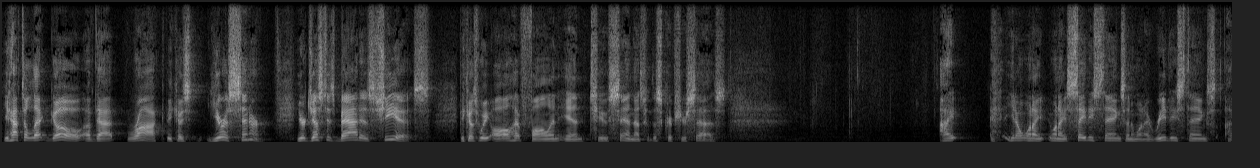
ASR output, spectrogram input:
You'd have to let go of that rock because you're a sinner. You're just as bad as she is because we all have fallen into sin. That's what the scripture says. I, you know, when I, when I say these things and when I read these things, I,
